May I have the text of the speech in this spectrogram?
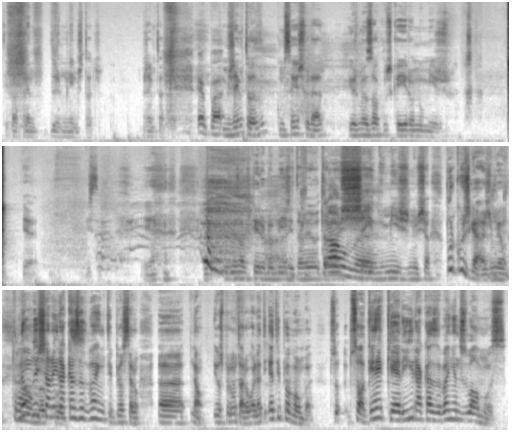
Tipo, à frente dos meninos todos. Mejei-me todo. Epá, Mejei-me todo, comecei a chorar e os meus óculos caíram no mijo. Yeah. Isto. Yeah. Os meus óculos caíram no mijo e estava eu, estava cheio de mijo no chão. Porque os gajos, meu, trauma, não me deixaram ir à casa de banho. Tipo, eles disseram, "Ah, não, eles perguntaram, olha, é tipo a bomba. Pessoal- Pessoal, quem é que quer ir à casa de banho antes do almoço?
